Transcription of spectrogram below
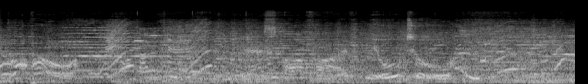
Bravo! Yes, R5, you too.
